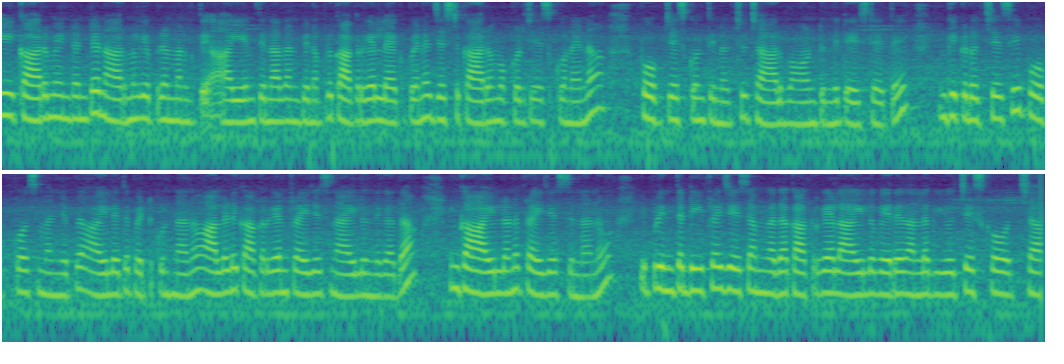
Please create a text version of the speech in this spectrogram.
ఈ కారం ఏంటంటే నార్మల్గా ఎప్పుడైనా మనకు ఏం తినాలనిపినప్పుడు కాకరకాయలు లేకపోయినా జస్ట్ కారం ఒక్కటి చేసుకొనైనా పోపు చేసుకొని తినొచ్చు. చాలా బాగుంటుంది టేస్ట్ అయితే. ఇంక ఇక్కడ వచ్చేసి పోపు కోసం అని చెప్పి ఆయిల్ అయితే పెట్టుకుంటున్నాను. ఆల్రెడీ కాకరకాయ కాకరకాయని ఫ్రై చేసిన ఆయిల్ ఉంది కదా ఇంకా ఆయిల్లోనే ఫ్రై చేస్తున్నాను. ఇప్పుడు ఇంత డీప్ ఫ్రై చేసాం కదా కాకరకాయల ఆయిల్ వేరే దానిలోకి యూజ్ చేసుకోవచ్చా?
